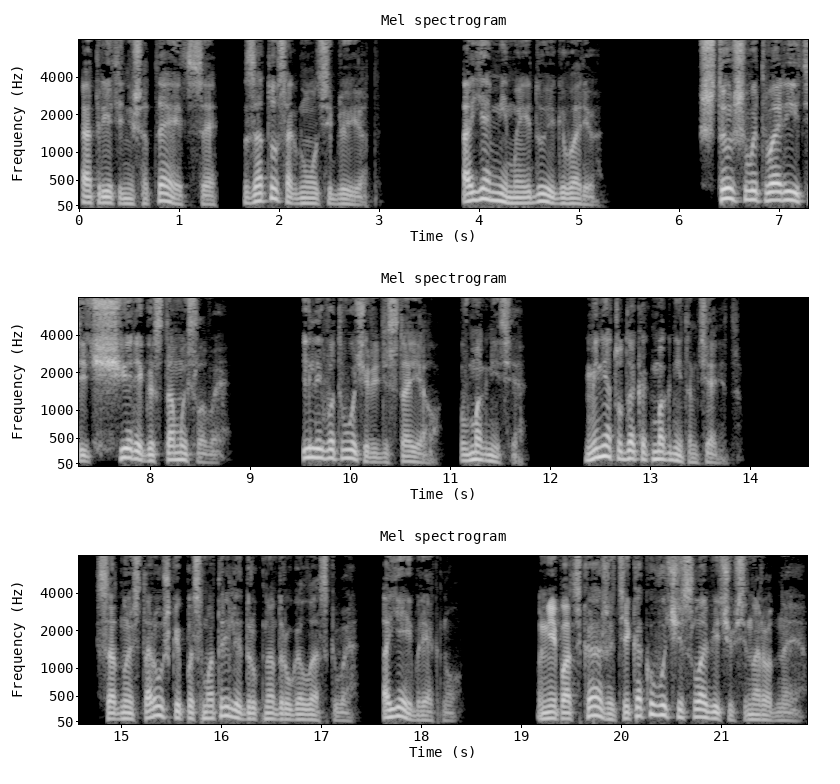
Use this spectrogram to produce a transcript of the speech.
А третья не шатается, зато согнулась и блюет. А я мимо иду и говорю. «Что ж вы творите, черри гостомысловы?» Или вот в очереди стоял, в магните. Меня туда как магнитом тянет. С одной старушкой посмотрели друг на друга ласково, а я и брякнул. Не подскажете, какого числа вече всенародное?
